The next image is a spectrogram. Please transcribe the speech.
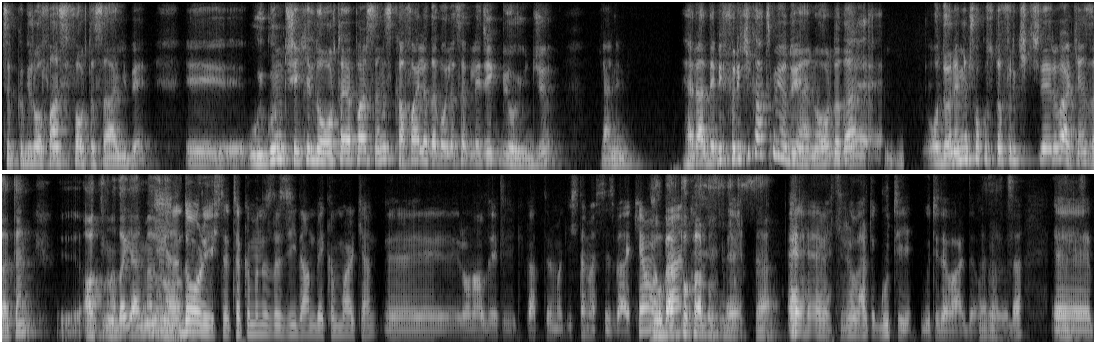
Tıpkı bir ofansif orta saha gibi. E, uygun şekilde orta yaparsanız kafayla da gol atabilecek bir oyuncu. Yani herhalde bir frikik atmıyordu yani. Orada da ee, o dönemin çok usta frikikçileri varken zaten e, aklına da gelmez yani Ronaldo. Doğru işte takımınızda Zidane Beckham varken e, Ronaldo'ya frikik attırmak istemezsiniz belki ama Roberto ben, Carlos e, evet Roberto Guti Guti de vardı o evet. kadroda. E, evet.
